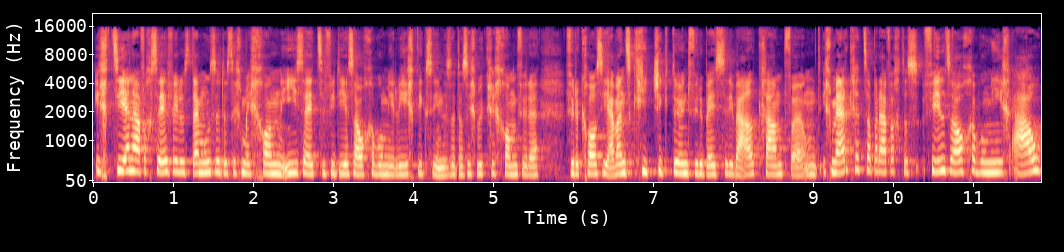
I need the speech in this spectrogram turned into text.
ich ziehe einfach sehr viel aus dem heraus, dass ich mich kann einsetzen für die Sachen, die mir wichtig sind. Also, dass ich wirklich kann für eine, für eine quasi, auch wenn es kitschig tönt, für eine bessere Welt kämpfen. Und ich merke jetzt aber einfach, dass viele Sachen, die mich auch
